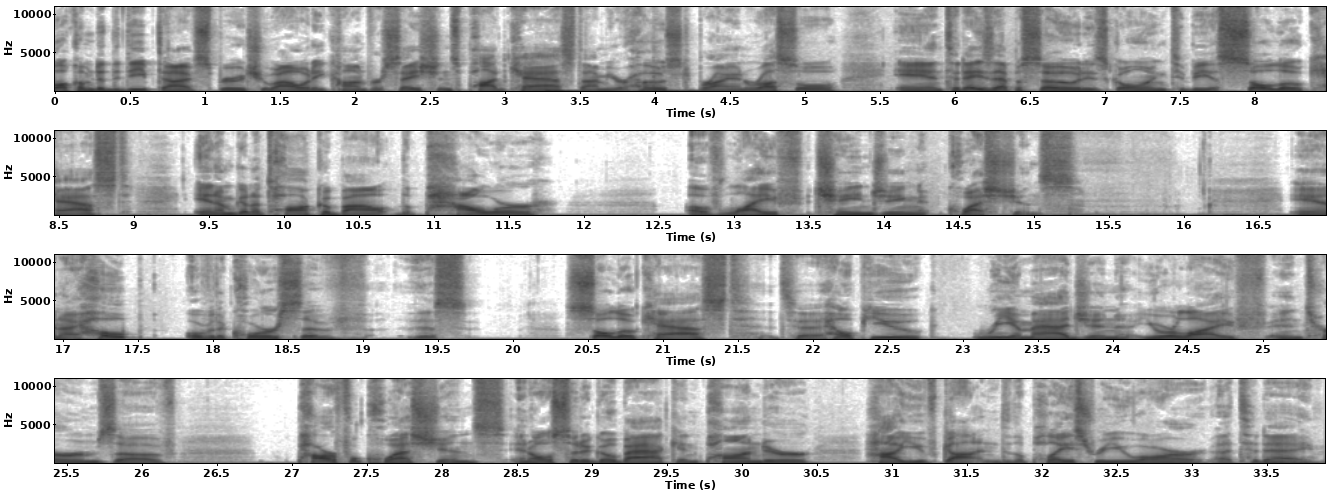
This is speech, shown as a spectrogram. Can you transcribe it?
Welcome to the Deep Dive Spirituality Conversations podcast. I'm your host, Brian Russell, and today's episode is going to be a solo cast, and I'm going to talk about the power of life changing questions. And I hope over the course of this solo cast to help you reimagine your life in terms of powerful questions and also to go back and ponder how you've gotten to the place where you are uh, today.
